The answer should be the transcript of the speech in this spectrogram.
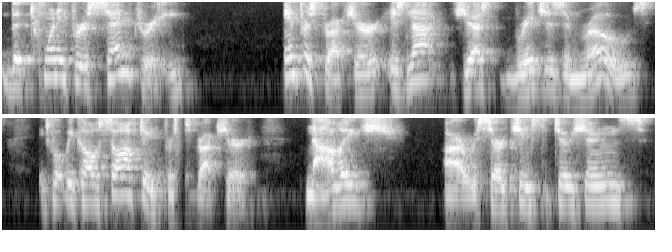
the 21st century, infrastructure is not just bridges and roads, it's what we call soft infrastructure knowledge, our research institutions,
